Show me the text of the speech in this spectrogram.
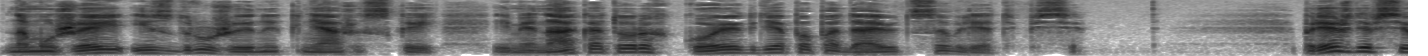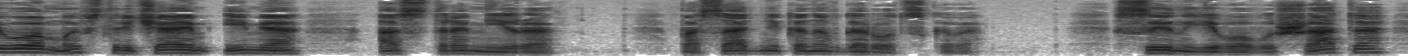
на мужей из дружины княжеской, имена которых кое-где попадаются в летописи. Прежде всего мы встречаем имя Астромира, посадника Новгородского. Сын его Вышата —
